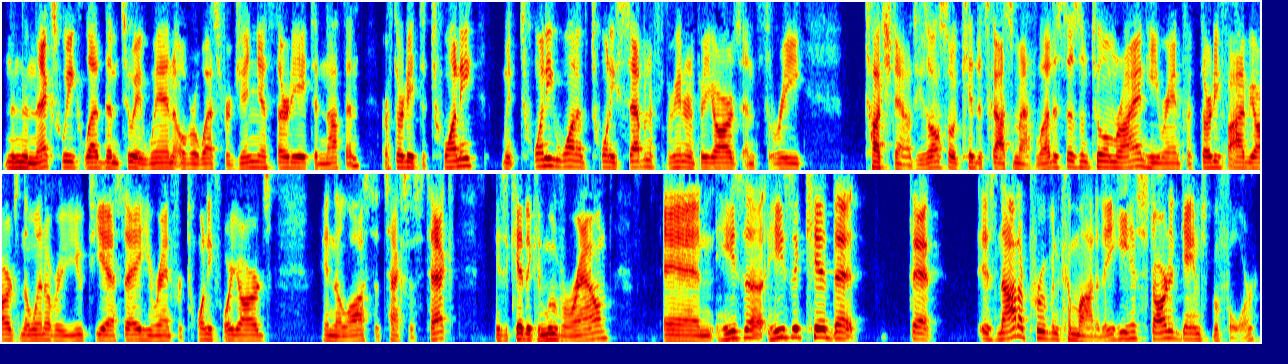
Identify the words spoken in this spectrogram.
And then the next week led them to a win over West Virginia, 38 to nothing or 38 to 20. Went 21 of 27 for 303 yards and three touchdowns. He's also a kid that's got some athleticism to him, Ryan. He ran for 35 yards in the win over UTSA. He ran for 24 yards in the loss to Texas Tech. He's a kid that can move around and he's a he's a kid that that is not a proven commodity. He has started games before.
